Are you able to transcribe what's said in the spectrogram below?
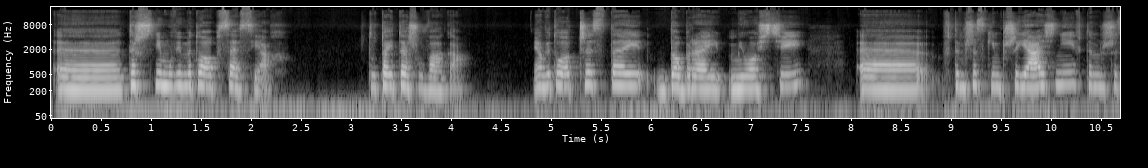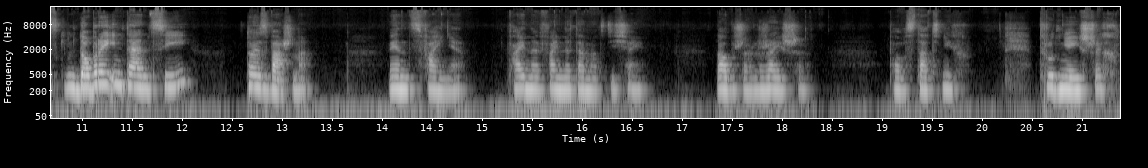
E, też nie mówimy tu o obsesjach. Tutaj też uwaga. Ja mówię tu o czystej, dobrej miłości, w tym wszystkim przyjaźni, w tym wszystkim dobrej intencji. To jest ważne. Więc fajnie. Fajny, fajny temat dzisiaj. Dobrze, lżejszy. Po ostatnich, trudniejszych.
